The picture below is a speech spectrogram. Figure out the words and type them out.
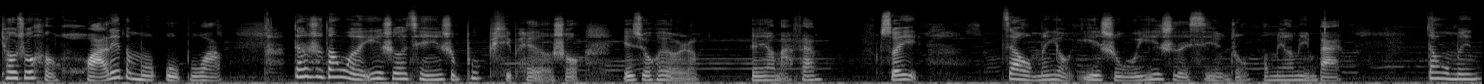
跳出很华丽的舞舞步啊。但是当我的意识和潜意识不匹配的时候，也许会有人人仰马翻。所以，在我们有意识、无意识的吸引中，我们要明白，当我们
